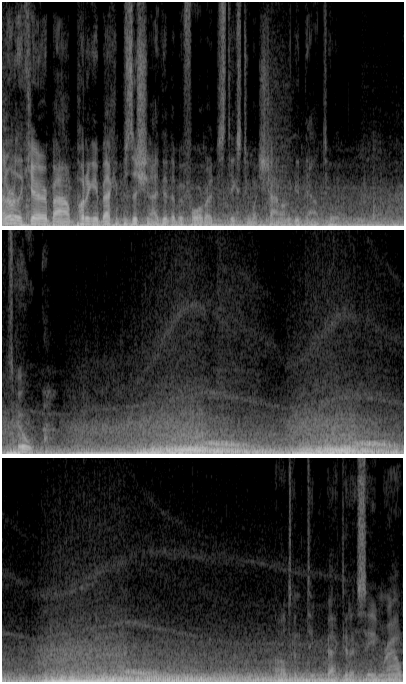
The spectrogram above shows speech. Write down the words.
I don't really care about putting it back in position. I did that before, but it just takes too much time. I'm gonna get down to it. Let's go. Oh, it's gonna take me back to that same route.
